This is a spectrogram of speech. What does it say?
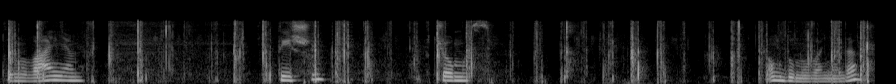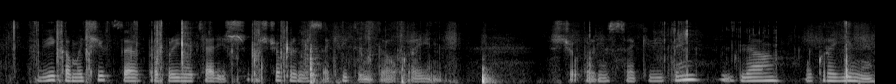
планування, тишу в чомусь. Обдумування, да? Двійка мечів це про прийняття рішень. Що принесе квітень для України? Що принесе квітень для України?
